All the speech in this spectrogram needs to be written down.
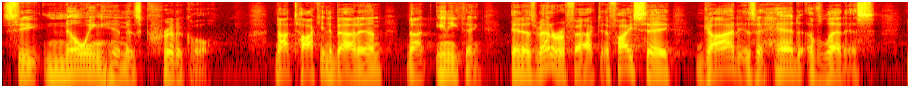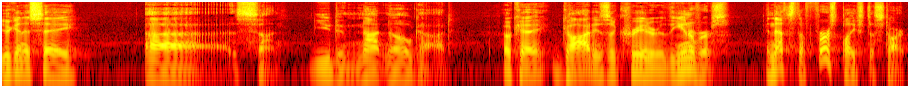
See, knowing him is critical. Not talking about him, not anything. And as a matter of fact, if I say God is a head of lettuce, you're going to say, uh, son, you do not know God. Okay? God is the creator of the universe. And that's the first place to start.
